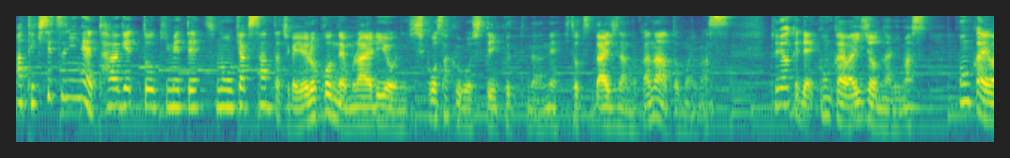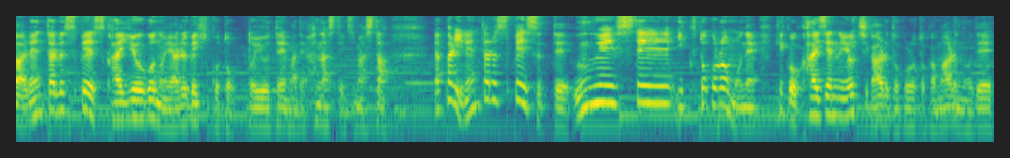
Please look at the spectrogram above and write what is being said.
まあ適切にね、ターゲットを決めて、そのお客さんたちが喜んでもらえるように試行錯誤していくっていうのはね、一つ大事なのかなと思います。というわけで今回は以上になります。今回はレンタルスペース開業後のやるべきことというテーマで話してきました。やっぱりレンタルスペースって運営していくところもね、結構改善の余地があるところとかもあるので、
